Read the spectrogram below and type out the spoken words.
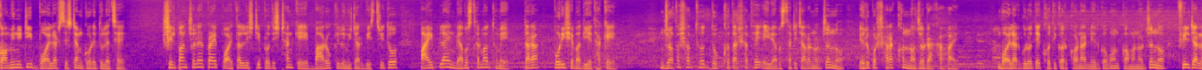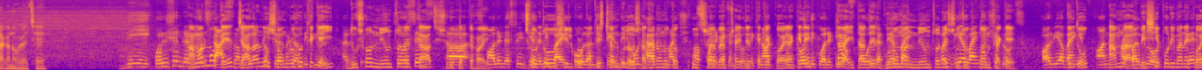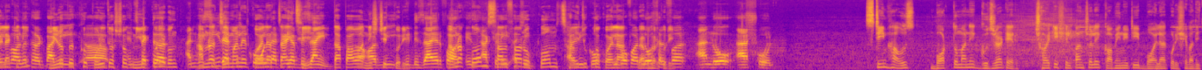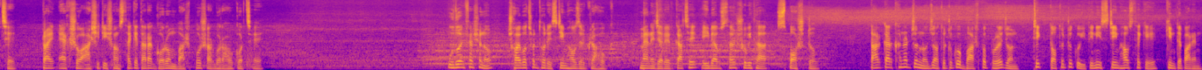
কমিউনিটি বয়লার সিস্টেম গড়ে তুলেছে। শিল্পাঞ্চলের প্রায় পঁয়তাল্লিশটি প্রতিষ্ঠানকে বারো কিলোমিটার বিস্তৃত পাইপলাইন ব্যবস্থার মাধ্যমে তারা পরিষেবা দিয়ে থাকে। যথাসাধ্য দক্ষতার সাথে এই ব্যবস্থাটি চালানোর জন্য এর উপর সারাক্ষণ নজর রাখা হয়। বয়লারগুলোতে ক্ষতিকর কণার নির্গমন কমানোর জন্য ফিল্টার লাগানো হয়েছে। আমার মতে জ্বালানি সংগ্রহ থেকেই দূষণ নিয়ন্ত্রণের কাজ শুরু করতে হয়। ছোট শিল্প প্রতিষ্ঠানগুলো সাধারণত খুচরা ব্যবসায়ীদের থেকে কয়লা কেনে তাই তাদের গুণমান নিয়ন্ত্রণের সুযোগ কম থাকে। কিন্তু আমরা বেশি পরিমাণে কয়লা কিনি নিরপেক্ষ পরিদর্শক নিয়োগ করি এবং আমরা যে মানের কয়লা চাইছি তা পাওয়া নিশ্চিত করি। আমরা কম সালফার ও কম ছাইযুক্ত কয়লা ব্যবহার করি। স্টিম হাউস বর্তমানে গুজরাটের ছয়টি শিল্পাঞ্চলে কমিউনিটি বয়লার পরিষেবা দিচ্ছে। প্রায় একশো আশিটি সংস্থাকে তারা গরম বাষ্প সরবরাহ করছে। উদয় ফ্যাশনও ছয় বছর ধরে স্টিম হাউসের গ্রাহক। ম্যানেজারের কাছে এই ব্যবস্থার সুবিধা স্পষ্ট। তার কারখানার জন্য যতটুকু বাষ্প প্রয়োজন, ঠিক ততটুকুই তিনি স্টিম হাউস থেকে কিনতে পারেন।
